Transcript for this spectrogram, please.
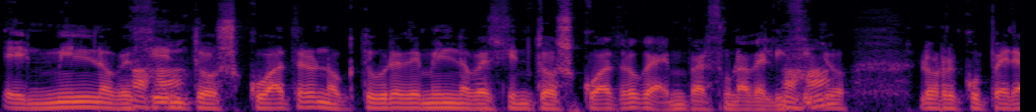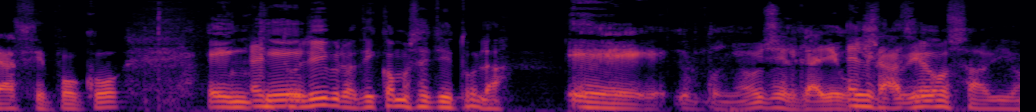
en 1904, en octubre de 1904, que a mí me parece una delicia, yo lo recuperé hace poco. En, en tu libro, di cómo se titula. Eh, es el gallego el sabio. Gallego sabio.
